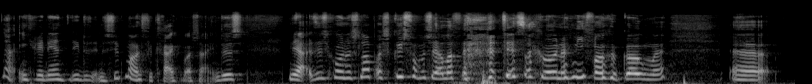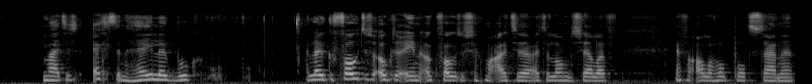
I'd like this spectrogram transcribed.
ja, ingrediënten die dus in de supermarkt verkrijgbaar zijn. Dus ja, het is gewoon een slap excuus van mezelf. het is er gewoon nog niet van gekomen. Uh, maar het is echt een heel leuk boek. Leuke foto's ook erin. Ook foto's zeg maar, uit, de, uit de landen zelf. En van alle hotpots staan er,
